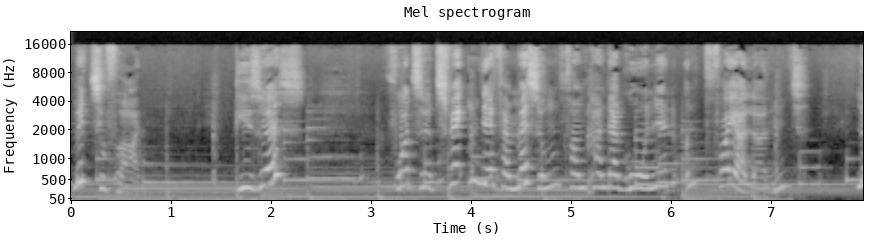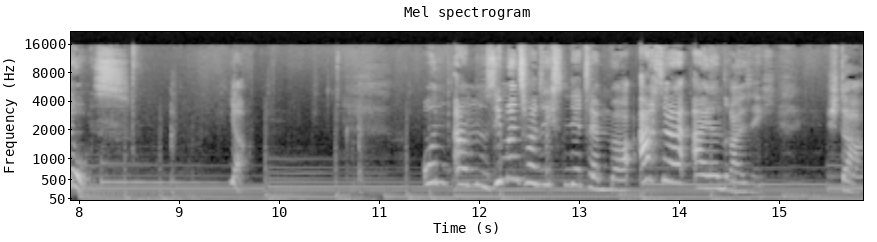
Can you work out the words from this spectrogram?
mitzufahren. Dieses fuhr zu Zwecken der Vermessung von Patagonien und Feuerland los. Am 27. Dezember 1831 stach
